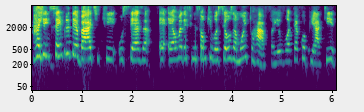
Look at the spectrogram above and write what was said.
A gente sempre debate que o César é, é uma definição que você usa muito, Rafa, e eu vou até copiar aqui,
